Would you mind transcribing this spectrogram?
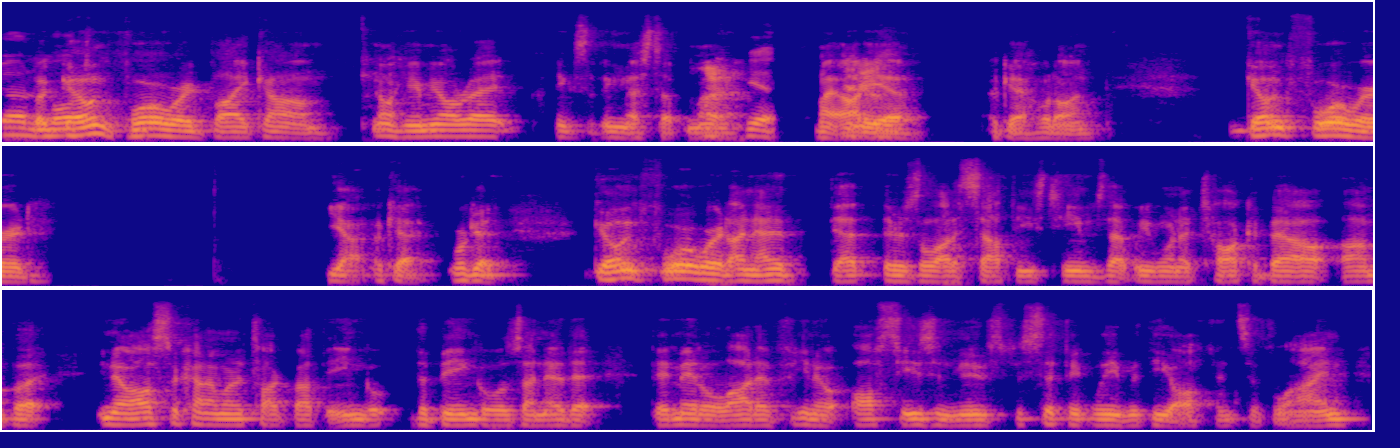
but multiple- going forward, like, um, can y'all hear me all right? I think something messed up my yeah. my audio. Yeah. Okay, hold on. Going forward, yeah. Okay, we're good going forward, I know that there's a lot of Southeast teams that we want to talk about, um, but you know, I also kind of want to talk about the Ingle, the Bengals. I know that they made a lot of you know off-season moves, specifically with the offensive line.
